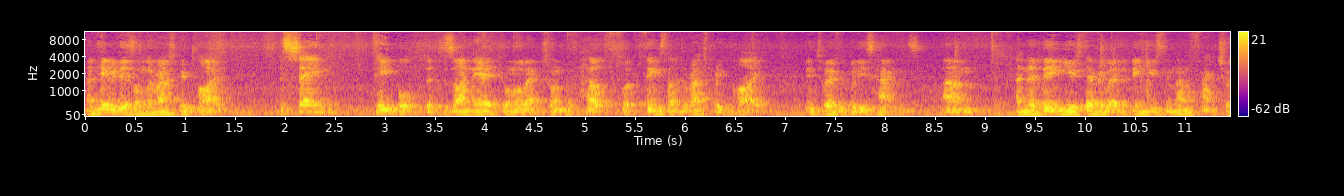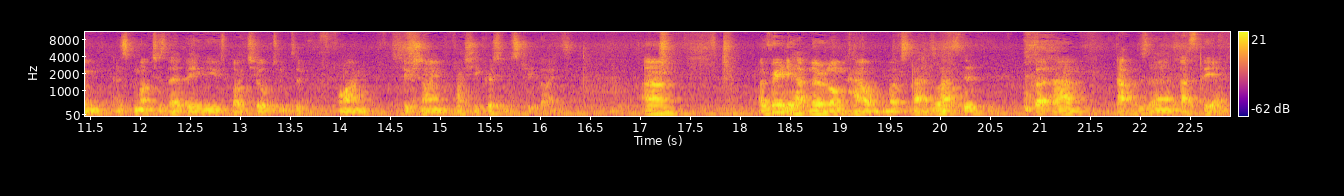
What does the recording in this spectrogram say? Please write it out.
And here it is on the Raspberry Pi. The same people that designed the Acorn Electron have helped put things like the Raspberry Pi into everybody's hands. Um, and they're being used everywhere. They're being used in manufacturing as much as they're being used by children to, find, to shine flashy Christmas tree lights. Um, I really have no long how much that has lasted, but um, that was uh, that's the end.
